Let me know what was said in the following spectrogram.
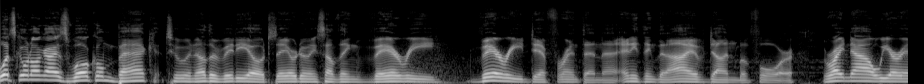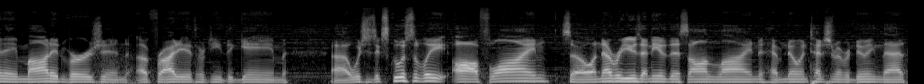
What's going on guys? Welcome back to another video. Today we're doing something very, very different than uh, anything that I have done before. Right now we are in a modded version of Friday the 13th the game uh, which is exclusively offline. So I'll never use any of this online. Have no intention of ever doing that.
